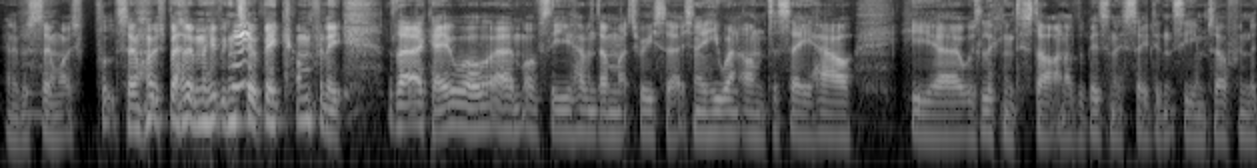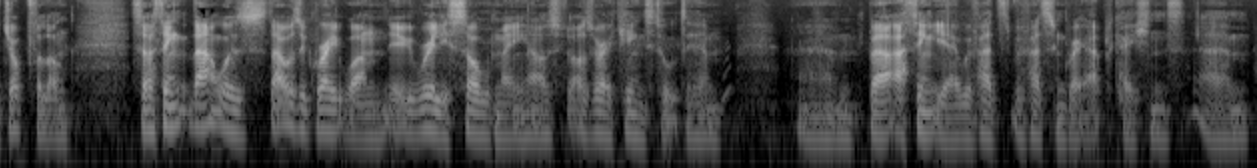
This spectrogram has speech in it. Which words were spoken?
and it was so much so much better moving to a big company. I was like, okay, well, um, obviously you haven't done much research. And he went on to say how he uh, was looking to start another business, so he didn't see himself in the job for long. So I think that was that was a great one. It really sold me. I was I was very keen to talk to him. Um, but I think yeah, we've had we've had some great applications. Um,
